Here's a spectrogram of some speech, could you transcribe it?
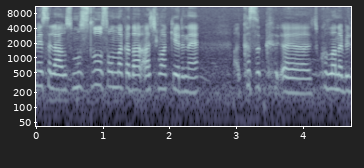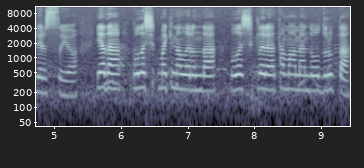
Mesela musluğu sonuna kadar açmak yerine kısık e, kullanabiliriz suyu. Ya da bulaşık makinalarında bulaşıkları tamamen doldurup da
